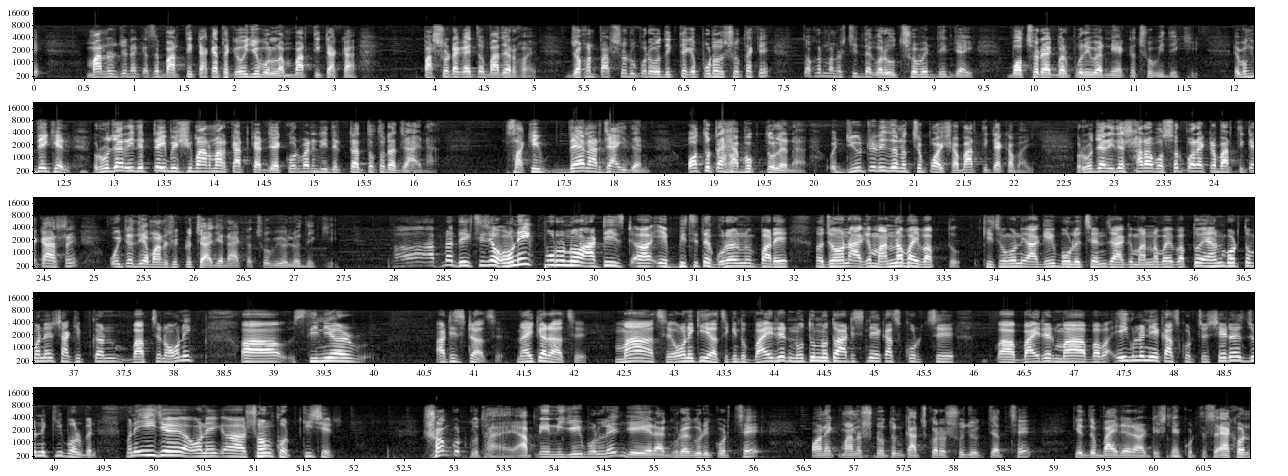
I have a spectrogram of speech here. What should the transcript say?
মানুষজনের কাছে বাড়তি টাকা থাকে। ওই যে বললাম, বাড়তি টাকা, পাঁচশো টাকায় তো বাজার হয়। যখন পাঁচশোর উপরে ওদিক থেকে পনেরোশো থাকে, তখন মানুষ চিন্তা করে, উৎসবের দিন যাই, বছরে একবার পরিবার নিয়ে একটা ছবি দেখি। এবং দেখেন, রোজার ঈদেরটাই বেশি মার মার কাট কাট যায়, কোরবানির ঈদেরটা ততটা যায় না। সাকিব দেন আর যাই দেন, অতটা হ্যাবক তোলে না। ওই ডিউটি রিজন হচ্ছে পয়সা, বাড়তি টাকা ভাই। রোজার ঈদের সারা বছর পর একটা বাড়তি টাকা আসে, ওইটা দিয়ে মানুষ একটু চায় যে, না, একটা ছবি হলো দেখি। আপনার দেখছি যে অনেক পুরনো আর্টিস্ট এফবিসিতে ঘোরানো পারে যখন আগে মান্না ভাই ভাবতো। কিছুক্ষণ আগেই বলেছেন যে, আগে মান্না ভাই ভাবতো। এখন বর্তমানে শাকিব খান ভাবছেন অনেক সিনিয়র আর্টিস্টরা আছে, নায়িকারা আছে, মা আছে, অনেকেই আছে, কিন্তু বাইরের নতুন নতুন আর্টিস্ট নিয়ে কাজ করছে বাইরের মা, বাবা, এইগুলো নিয়ে কাজ করছে, সেটার জন্য কি বলবেন? মানে এই যে অনেক সংকট, কিসের? সংকট কোথায়? আপনি নিজেই বললেন যে এরা ঘোরাঘুরি করছে, অনেক মানুষ নতুন কাজ করার সুযোগ চাচ্ছে, কিন্তু বাইরের আর্টিস্ট নিয়ে করতেছে। এখন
